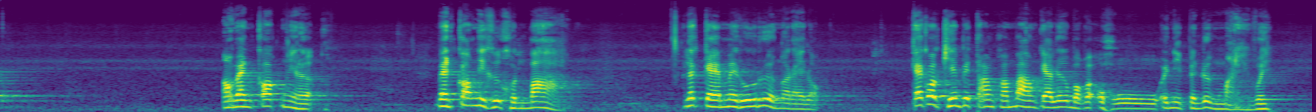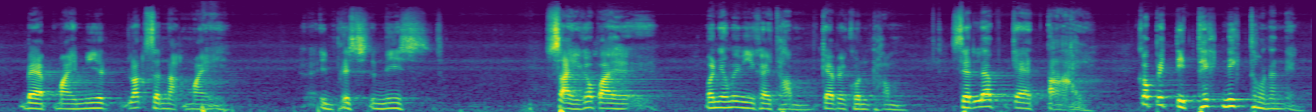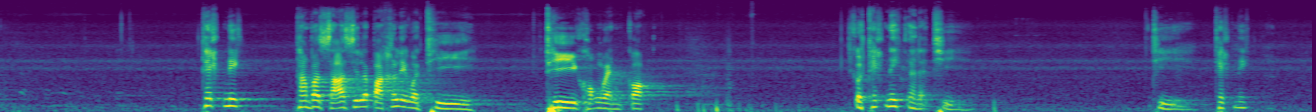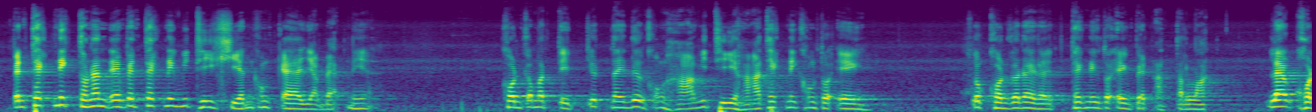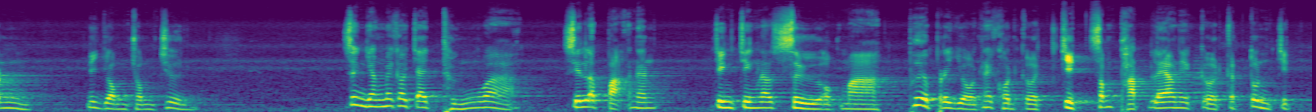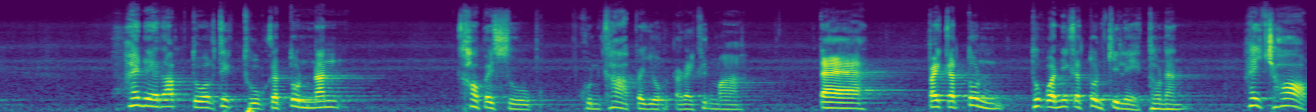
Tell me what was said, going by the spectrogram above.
เอาแวนกอกนี่เถอะแวนกอกนี่คือคนบ้าและแกไม่รู้เรื่องอะไรหรอก แกก็เขียนไปตามความบ้าของแกเลยบอกว่าโอ้โหไอ้นี่เป็นเรื่องใหม่เว้ยแบบใหม่มีลักษณะใหม่ impressionist ใส่เข้าไปมันยังไม่มีใครทำแกเป็นคนทำเสร็จแล้วแกตาย ก็ไปติดเทคนิคเท่านั้นเอง เทคนิคทางภาษาศิลปะเขาเรียกว่าทีทีของแวนก๊อกก็เทคนิคนั่นแหละทีทีเทคนิค เป็นเทคนิคเท่านั้นเองเป็นเทคนิควิธีเขียนของแกอย่างแบบนี้คนก็มาติดยึดในเรื่องของหาวิธีหาเทคนิคของตัวเอง ทุกคนก็ได้เลยเทคนิคตัวเองเป็นอัตลักษณ์ แล้วคนนิยมชมชื่น ซึ่งยังไม่เข้าใจถึงว่าศิลปะนั้นจริง ๆ แล้วสื่อออกมาเพื่อประโยชน์ให้คนเกิดจิตสัมผัสแล้วนี่เกิดกระตุ้นจิต ให้ได้รับตัวที่ถูกกระตุ้นนั้น เข้าไปสู่คุณค่าประโยชน์อะไรขึ้นมา แต่ไปกระตุ้นทุกวันนี้กระตุ้นกิเลสเท่านั้น ให้ชอบ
